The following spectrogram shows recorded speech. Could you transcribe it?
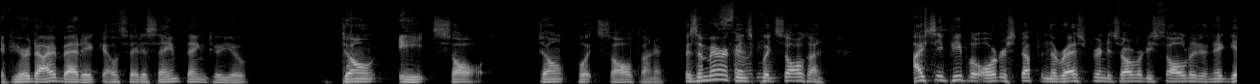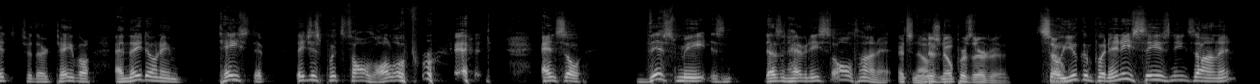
If you're a diabetic, I'll say the same thing to you. Don't eat salt. Don't put salt on it because Americans Sodium. put salt on. I see people order stuff in the restaurant, it's already salted, and it gets to their table, and they don't even taste it. They just put salt all over it. And so this meat is, doesn't have any salt on it. It's No. there's no preservative. So So- you can put any seasonings on it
